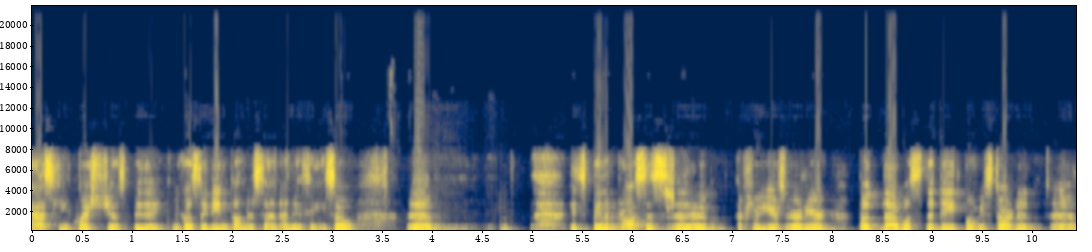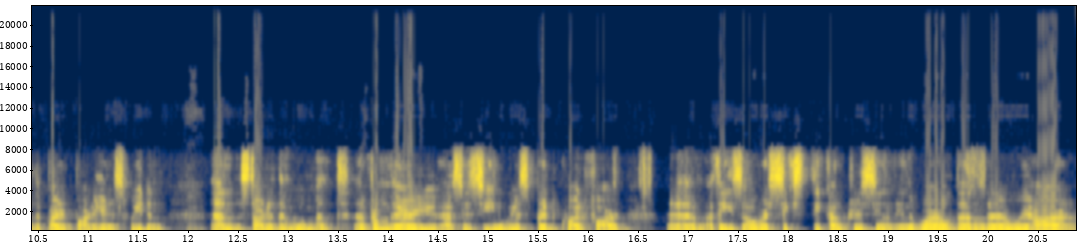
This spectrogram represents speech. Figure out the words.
asking questions because they didn't understand anything so um, it's been a process uh, a few years earlier, but that was the date when we started uh, the Pirate Party here in Sweden mm. and started the movement. And from there, you, as you've seen, we have spread quite far. Uh, I think it's over 60 countries in, in the world, and uh, we are,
